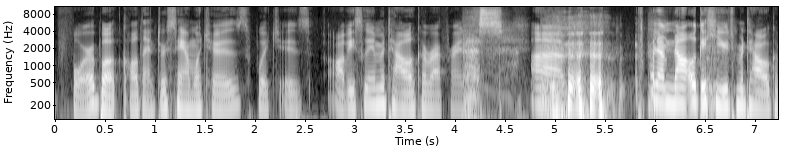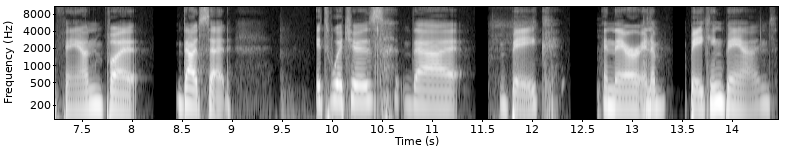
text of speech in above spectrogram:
for a book called Enter Sandwiches, which is obviously a Metallica reference. Um, and I'm not like a huge Metallica fan, but that said, it's witches that bake and they're in a baking band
